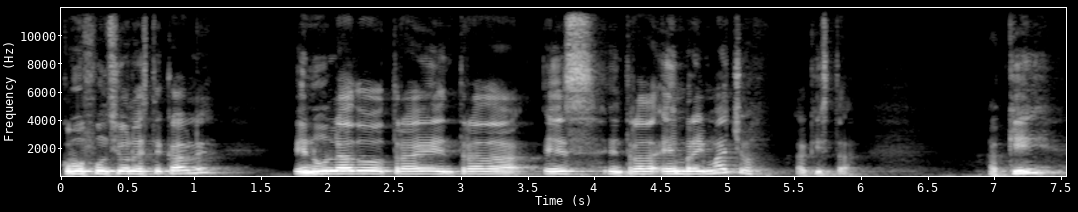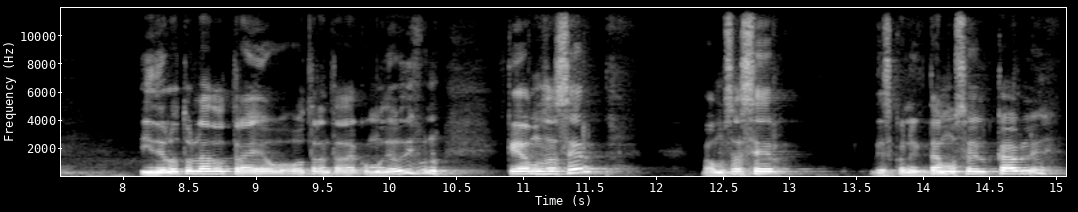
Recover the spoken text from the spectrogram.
¿Cómo funciona este cable? En un lado trae entrada, es entrada hembra y macho, aquí está, aquí, y del otro lado trae otra entrada como de audífono. ¿Qué vamos a hacer? Vamos a hacer, desconectamos el cable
